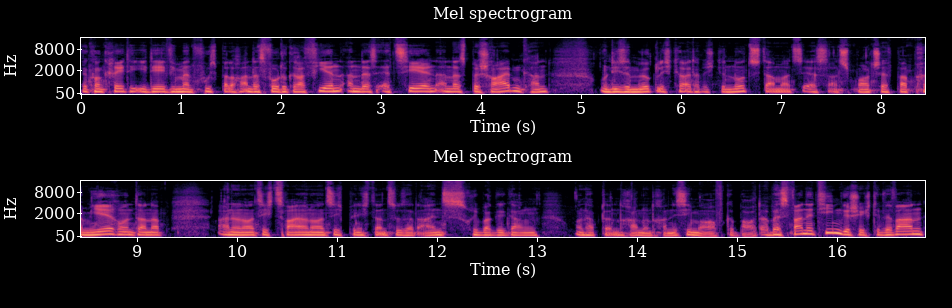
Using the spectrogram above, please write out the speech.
eine konkrete Idee, wie man Fußball auch anders fotografieren, anders erzählen, anders beschreiben kann. Und diese Möglichkeit habe ich genutzt, damals erst als Sportchef bei Premiere und dann ab 91, 92 bin ich dann zu Sat 1 rübergegangen und habe dann Ran und Ranissimo aufgebaut. Aber es war eine Teamgeschichte. Wir waren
